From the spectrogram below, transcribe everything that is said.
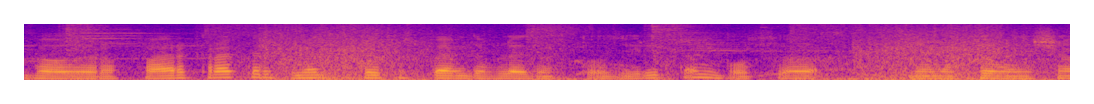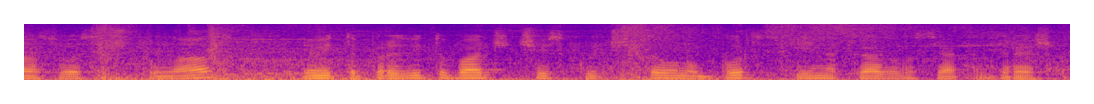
два удара фаеркракери. В момента в който успеем да влезем в този ритъм, боса няма особени шансове срещу нас. Имайте предвид обаче, че е изключително бърз и наказва всяка грешка.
